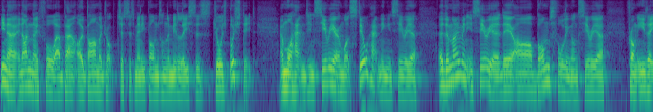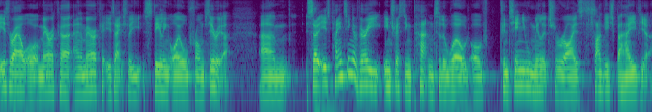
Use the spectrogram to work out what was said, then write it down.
You know, and I'm no fool Obama dropped just as many bombs on the Middle East as George Bush did. And what happened in Syria and what's still happening in Syria. At the moment in Syria, there are bombs falling on Syria from either Israel or America, and America is actually stealing oil from Syria. Um, so it's painting a very interesting pattern to the world of continual militarized, thuggish behavior.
